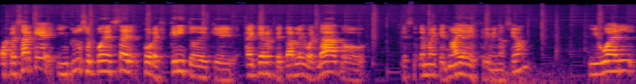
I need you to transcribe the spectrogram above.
a pesar que incluso puede estar por escrito de que hay que respetar la igualdad o ese tema de que no haya discriminación, igual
